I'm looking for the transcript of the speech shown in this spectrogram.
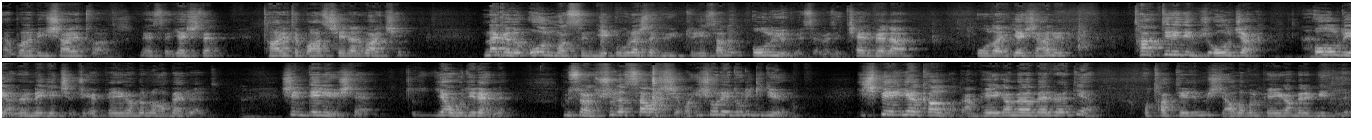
Yani buna bir işaret vardır. Neyse geçten tarihte bazı şeyler var ki ne kadar olmasın diye uğraşla büyüttüğü insanı oluyor mesela. Mesela Kerbela olay yaşa hani takdir edilmiş olacak. Oldu yani önüne geçiyor. Çünkü peygamber ona haber verdi. Şimdi deniyor işte Yahudilerle Müslüman şurada savaş yapıyor. İş oraya doğru gidiyor. Hiçbir engel kalmadı. Yani peygamber haber verdi ya. O takdir edilmiş ya. Allah bunu peygambere bildirdi.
